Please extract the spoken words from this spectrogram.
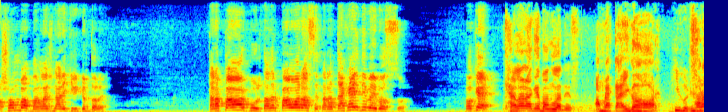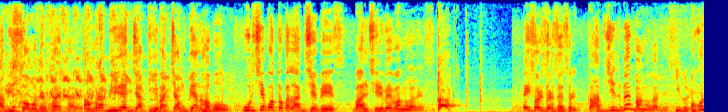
অসম্ভব বাংলাদেশ নারী ক্রিকেট দলের তারা পাওয়ারফুল তাদের পাওয়ার আছে তারা দেখাই দেবে এই বছর। ওকে খেলার আগে বাংলাদেশ আমরা টাইগার সারা বিশ্ব আমাদের ভয় খায়। আমরা বীরের জাতি এবার চ্যাম্পিয়ন হব। উড়ছে পতাকা লাগছে বেশ। বাল ছিড়বে বাংলাদেশ। এই sorry sorry sorry sorry cup জিতবে বাংলাদেশ। তখন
